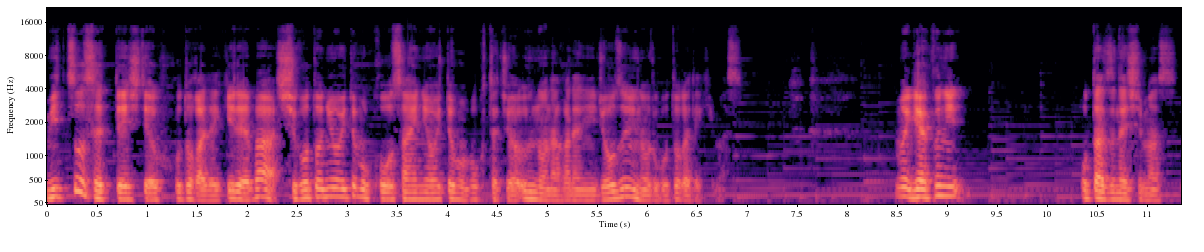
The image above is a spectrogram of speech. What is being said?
3つを設定しておくことができれば、仕事においても交際においても僕たちは運の流れに上手に乗ることができます。まあ、逆にお尋ねします。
